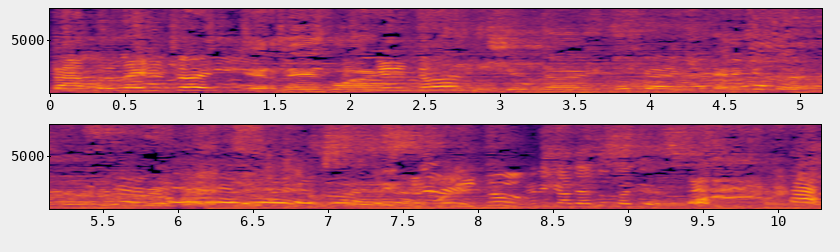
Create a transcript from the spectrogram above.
Time for the ladies' shirt. Yeah, the men's one. Get it done. Get it done. Okay. And it gets done. What do you do? And he got that look like this.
